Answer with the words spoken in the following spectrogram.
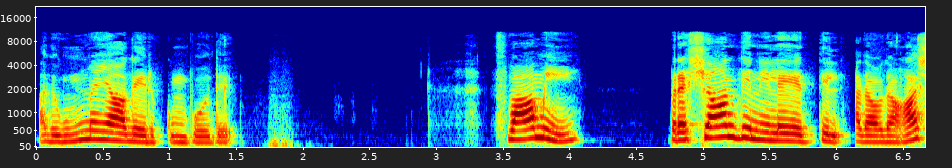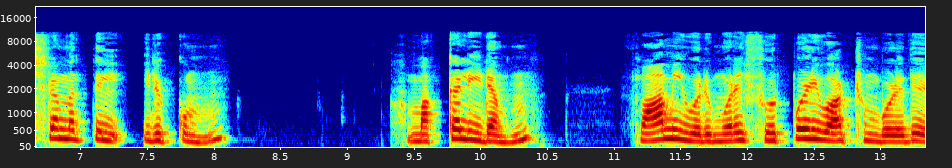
அது உண்மையாக இருக்கும் போது சுவாமி பிரசாந்தி நிலையத்தில் அதாவது ஆசிரமத்தில் இருக்கும் மக்களிடம் சுவாமி ஒரு முறை சொற்பொழிவாற்றும் பொழுது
